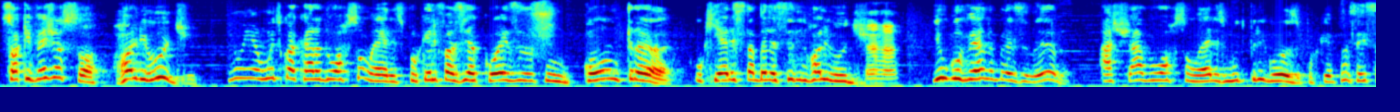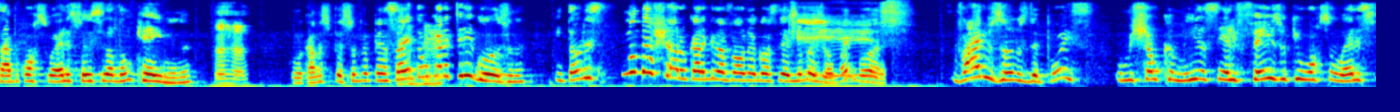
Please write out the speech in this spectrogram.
Só que veja só, Hollywood não ia muito com a cara do Orson Welles, porque ele fazia coisas assim contra o que era estabelecido em Hollywood. Uhum. E o governo brasileiro achava o Orson Welles muito perigoso, porque vocês sabem que o Orson Welles foi o cidadão Kane, né? Uhum. Colocava as pessoas para pensar, então o uhum. cara é perigoso, né? Então eles não deixaram o cara gravar o negócio dele no Brasil, vai embora. Vários anos depois, o Michel Camille, assim, ele fez o que o Orson Welles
